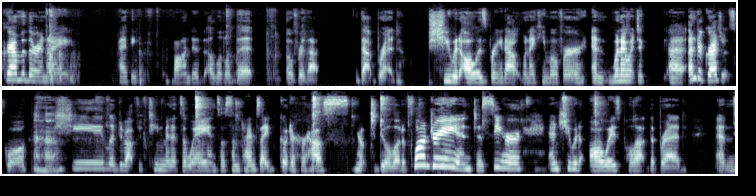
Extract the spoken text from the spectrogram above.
grandmother and I, I think, bonded a little bit over that that bread. She would always bring it out when I came over, and when I went to uh, undergraduate school, uh-huh. she lived about 15 minutes away, and so sometimes I'd go to her house, you know, to do a load of laundry and to see her, and she would always pull out the bread and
